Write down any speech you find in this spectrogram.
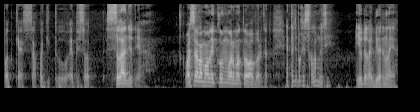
podcast apa gitu episode selanjutnya. Wassalamualaikum warahmatullahi wabarakatuh. Eh tadi pakai salam gak sih? Ya udah lah biarin lah ya.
